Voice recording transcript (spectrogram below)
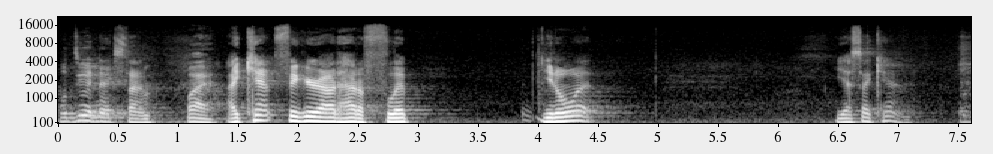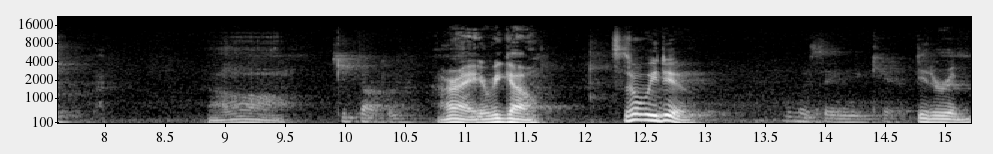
We'll do it next time. Why? I can't figure out how to flip. You know what? Yes, I can. Oh. Keep talking. All right. Here we go. This is what we do. What am I saying? We can't. Iterative,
